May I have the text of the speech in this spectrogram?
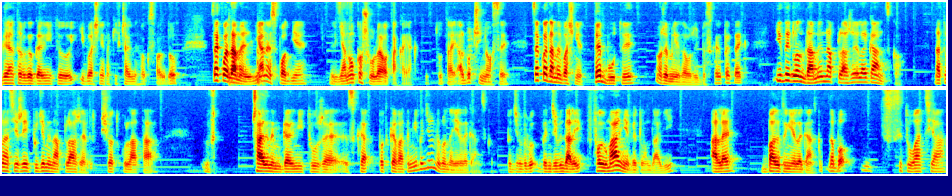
granatowego garnituru i właśnie takich czarnych Oxfordów. Zakładamy lniane spodnie, lnianą koszulę, o taka jak tu- tutaj, albo chinosy. Zakładamy właśnie te buty, możemy je założyć bez skarpetek i wyglądamy na plaży elegancko. Natomiast jeżeli pójdziemy na plażę w środku lata w czarnym garniturze pod krawatem, nie będziemy wyglądali elegancko. Będziemy, będziemy dalej formalnie wyglądali, ale bardzo nieelegancko. No bo sytuacja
